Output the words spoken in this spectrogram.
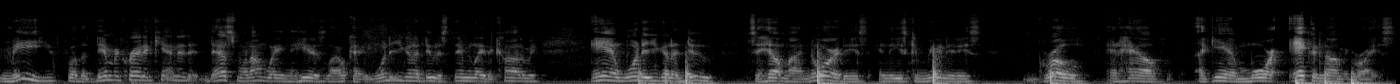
me, for the Democratic candidate, that's what I'm waiting to hear. Is like, okay, what are you gonna do to stimulate the economy, and what are you gonna do to help minorities in these communities grow and have again more economic rights?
